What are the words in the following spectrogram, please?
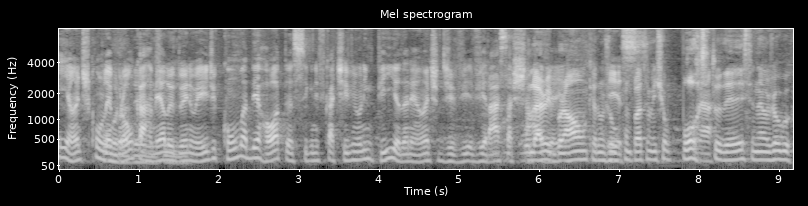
E antes com LeBron, deles, Carmelo e? Dwayne Wade com uma derrota significativa em Olimpíada, né? Antes de vi- virar essa chave. O Larry aí. Brown, que era um jogo Isso. completamente oposto desse, né? Um jogo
